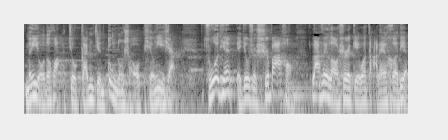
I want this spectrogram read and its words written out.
没有的话就赶紧动动手评一下。昨天也就是十八号，拉菲老师给我打来贺电，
